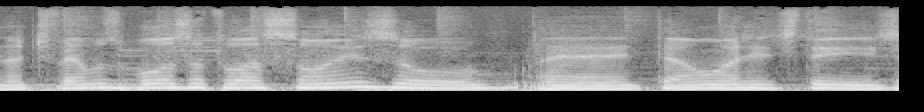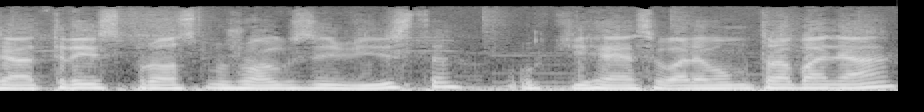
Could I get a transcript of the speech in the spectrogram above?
não tivemos boas atuações, ou, é, então a gente tem já três próximos jogos em vista. O que resta agora é vamos trabalhar,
